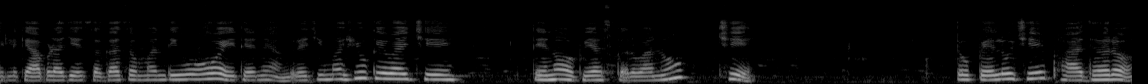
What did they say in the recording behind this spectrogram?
એટલે કે આપણા જે સગા સંબંધીઓ હોય તેને અંગ્રેજીમાં શું કહેવાય છે? તેનો અભ્યાસ કરવાનો છે. તો પહેલું છે ફાધર.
